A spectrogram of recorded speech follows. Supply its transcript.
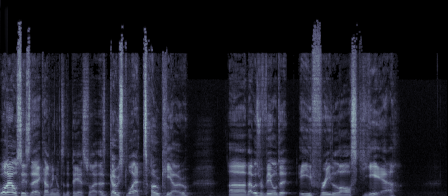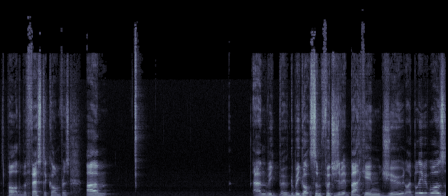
What else is there coming onto the PS5? As Ghostwire Tokyo, uh, that was revealed at E3 last year. It's part of the Bethesda conference. Um, and we we got some footage of it back in June, I believe it was.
